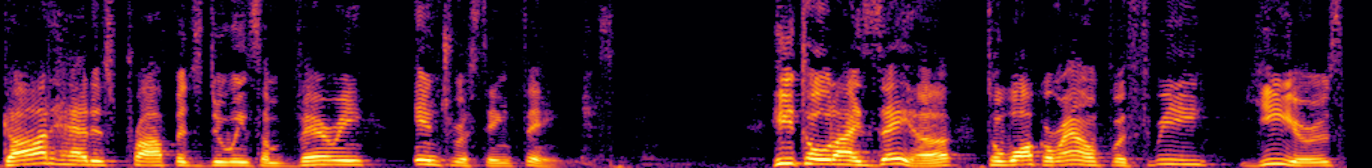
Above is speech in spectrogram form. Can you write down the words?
God had his prophets doing some very interesting things. He told Isaiah to walk around for three years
